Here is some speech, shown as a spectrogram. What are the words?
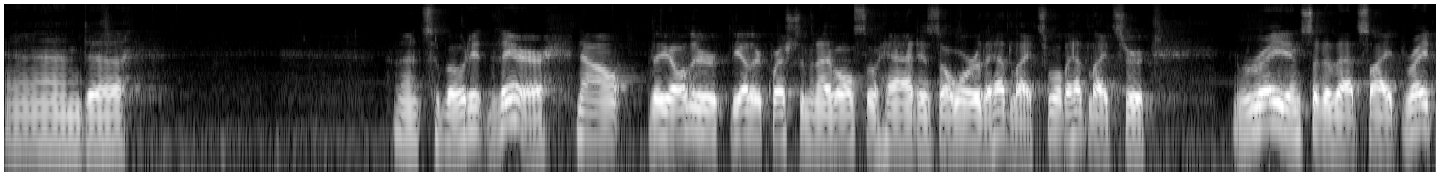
And uh, that's about it there. Now, the other the other question that I've also had is, oh, where are the headlights? Well, the headlights are right inside of that side, right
